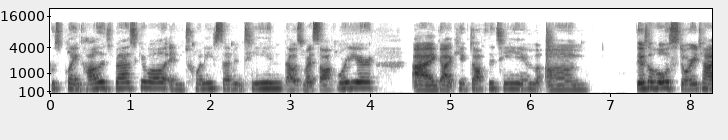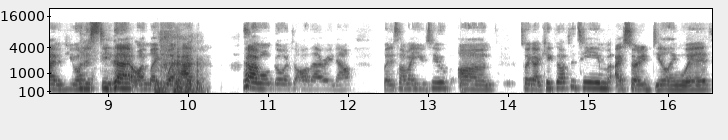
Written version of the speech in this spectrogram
was playing college basketball in 2017. That was my sophomore year. I got kicked off the team. Um, there's a whole story time if you want to see that on like what happened. I won't go into all that right now, but it's on my YouTube. Um, so I got kicked off the team. I started dealing with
